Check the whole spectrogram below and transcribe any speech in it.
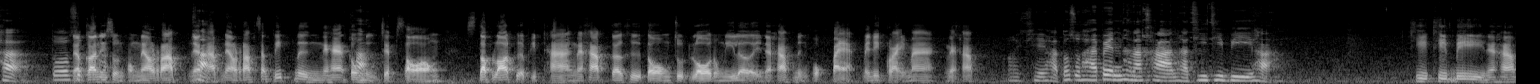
ค่ะตัวสุด แล้วก็ในส่วนของแนวรับนะครับค่ะแนวรับสักนิดหนึ่งนะฮะตรง ค่ะ 172 stop loss เผื่อผิดทางนะครับก็คือตรงจุดโลตรงนี้เลยนะครับ168 ไม่ได้ไกลมากนะครับ โอเคค่ะ ตัวสุดท้ายเป็นธนาคารค่ะ TTB ค่ะ TTB นะครับ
